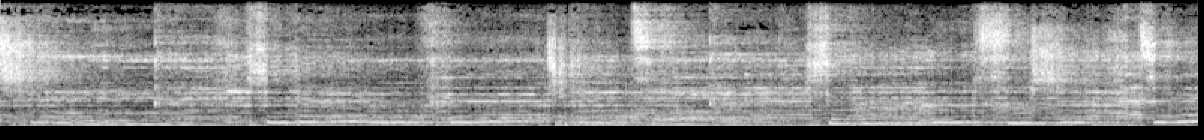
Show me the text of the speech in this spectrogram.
看着。沉静，胜过你心事。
